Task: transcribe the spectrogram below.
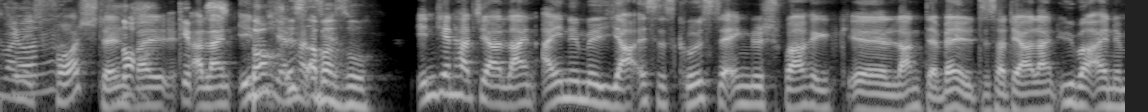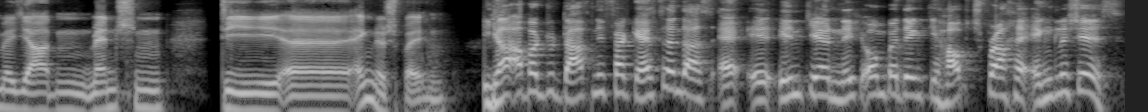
mir aber nicht vorstellen, Noch weil gibt's. allein Indien Doch, ist hat aber ja, so. Indien hat ja allein eine Milliarde, ist das größte englischsprachige äh, Land der Welt. Das hat ja allein über eine Milliarden Menschen, die äh, Englisch sprechen. Ja, aber du darfst nicht vergessen, dass äh, äh, Indien nicht unbedingt die Hauptsprache Englisch ist.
